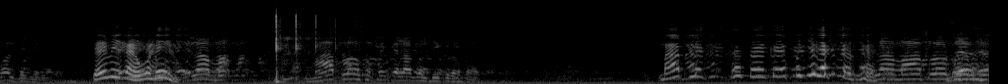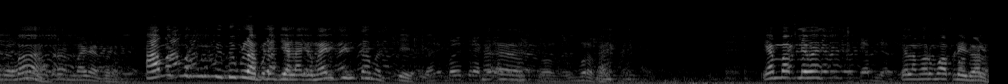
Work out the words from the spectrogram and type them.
કોણ પૈસા લાગે તેમી કાય હું નહીં. માપ લો છો પૈસા લાગો દીકરો સાહેબ. માપ લે કે પૈસા લાગતા હતા માપ લો છો. બસ. માર્યા કરો આમ જ મમ્મી દુબળા પડી ગયા લાગે મારી ચિંતામાં જ છે. એમ માપ લેવાય? પેલા મારું માપ લઈ લો હાલો.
